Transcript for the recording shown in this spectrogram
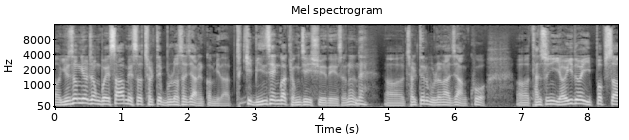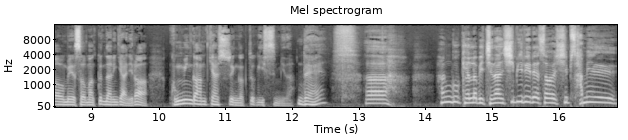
어, 윤석열 정부의 싸움에서 절대 물러서지 않을 겁니다. 특히 민생과 경제 이슈에 대해서는 네. 어, 절대로 물러나지 않고 어, 단순히 여의도의 입법 싸움에서만 끝나는 게 아니라 국민과 함께 할 생각도 있습니다. 네. 아, 한국 갤럽이 지난 11일에서 13일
